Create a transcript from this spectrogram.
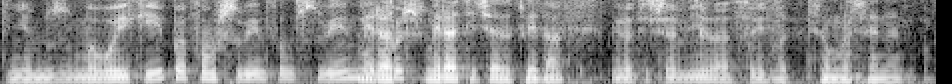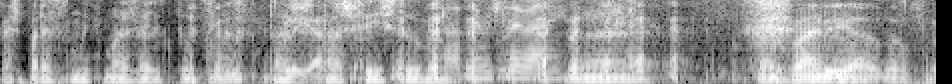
tínhamos uma boa equipa, fomos subindo, fomos subindo. Mirot- depois, Mirotic é da tua idade? Mirotic é a minha idade, sim. Vou-te dizer uma cena. O gajo parece muito mais velho que tu. tu. Estás, Obrigado. estás fixe, tu. mano. Estás a envelhecer bem. É. Estás bem? Obrigado. foi-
